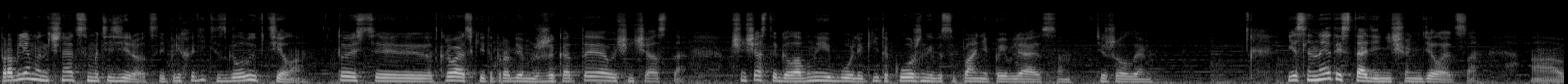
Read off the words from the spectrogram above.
Проблемы начинают соматизироваться и переходить из головы в тело. То есть э, открываются какие-то проблемы с ЖКТ очень часто. Очень часто головные боли, какие-то кожные высыпания появляются тяжелые. Если на этой стадии ничего не делается – а,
